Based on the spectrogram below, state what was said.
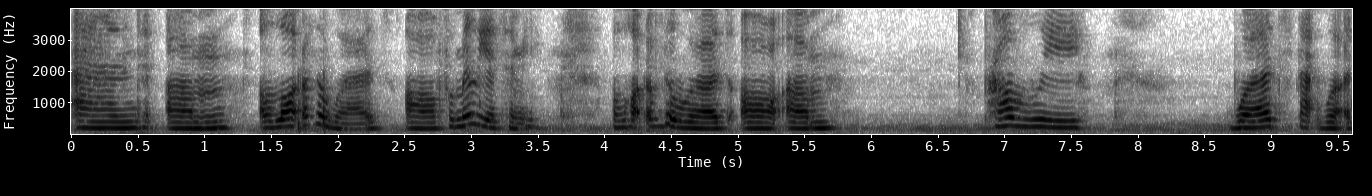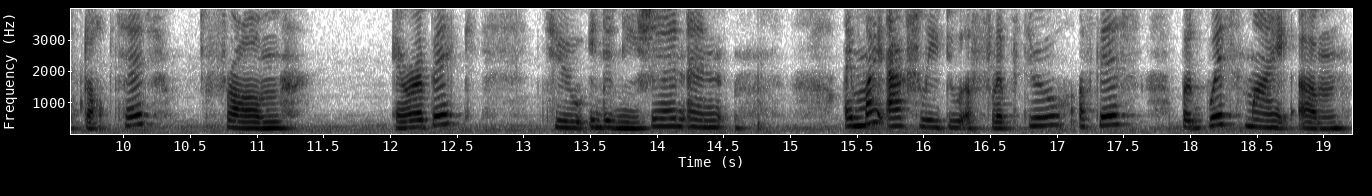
and um, a lot of the words are familiar to me. A lot of the words are um, probably words that were adopted from Arabic to Indonesian and I might actually do a flip through of this but with my um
